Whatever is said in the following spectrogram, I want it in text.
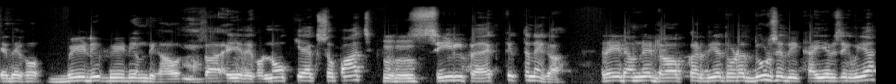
ये देखो मीडियम दिखाओ। ये देखो नोकिया 105 हम्म। सील पैक कितने का? रेट हमने ड्रॉप कर दिया थोड़ा दूर से दिखाइए अभिषेक भैया।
